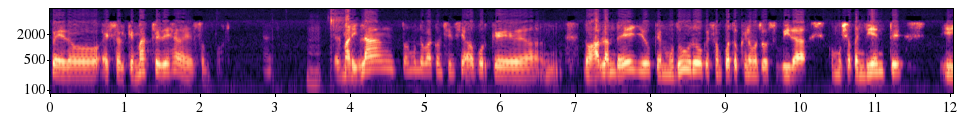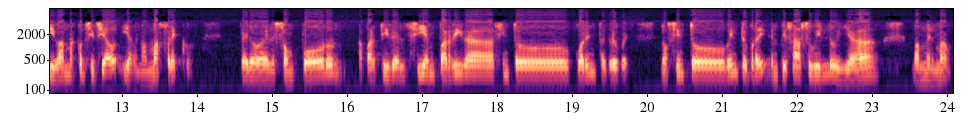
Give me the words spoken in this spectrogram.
pero eso, el que más te deja es el el Mariblanc, todo el mundo va concienciado porque ah, nos hablan de ello, que es muy duro, que son cuatro kilómetros de subida con mucha pendiente y van más concienciados y además más frescos. Pero el Sonpor, a partir del 100 para arriba, 140 creo que, no 120 o por ahí, empieza a subirlo y ya van mermados.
